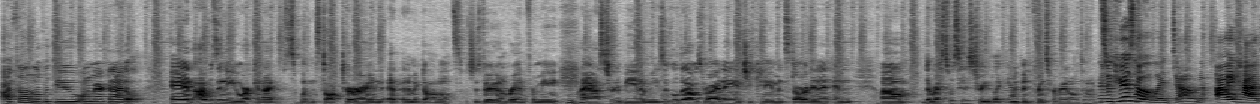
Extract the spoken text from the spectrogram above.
I fell in love with you on American Idol. And I was in New York and I went and stalked her and at, at a McDonald's, which is very on brand for me. I asked her to be in a musical that I was writing and she came and starred in it and um, the rest was history. Like Yeah. we've been friends for a very long time. So here's how it went down. I had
